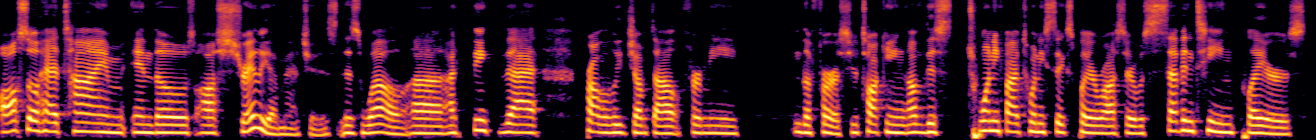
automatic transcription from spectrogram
also had time in those Australia matches as well. Uh, I think that probably jumped out for me the first. You're talking of this 25, 26 player roster was 17 players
